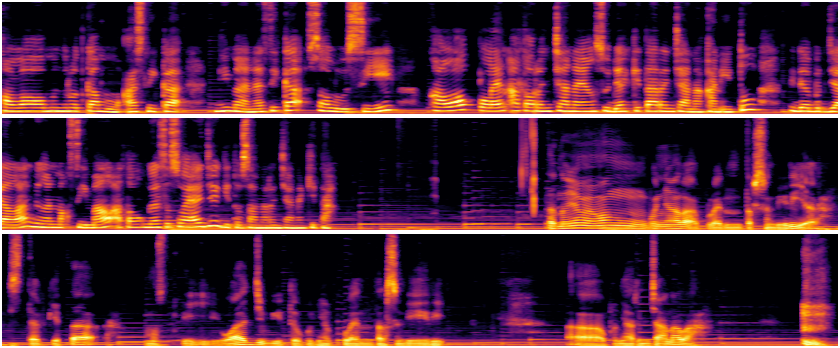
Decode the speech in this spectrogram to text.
kalau menurut kamu Asnika, gimana sih Kak solusi kalau plan atau rencana yang sudah kita rencanakan itu tidak berjalan dengan maksimal atau nggak sesuai aja gitu sama rencana kita? Tentunya memang punya lah plan tersendiri ya. Setiap kita mesti wajib gitu punya plan tersendiri. Uh, punya rencana lah.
